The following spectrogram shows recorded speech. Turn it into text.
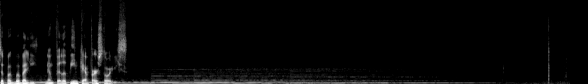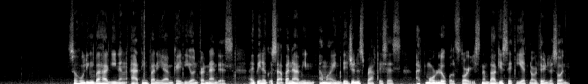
sa pagbabalik ng Philippine Campfire Stories. Sa huling bahagi ng ating panayam kay Dion Fernandez ay pinag-usapan namin ang mga indigenous practices at more local stories ng Baguio City at Northern Luzon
